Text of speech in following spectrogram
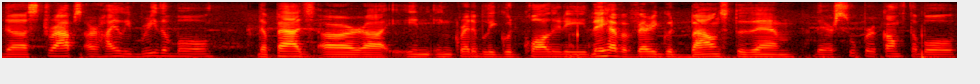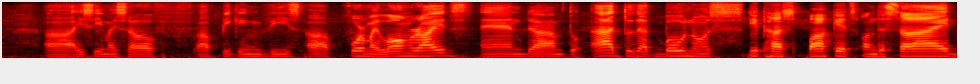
the straps are highly breathable. The pads are uh, in incredibly good quality. They have a very good bounce to them. They're super comfortable uh, I see myself uh, picking these up for my long rides. And um, to add to that bonus it has pockets on the side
